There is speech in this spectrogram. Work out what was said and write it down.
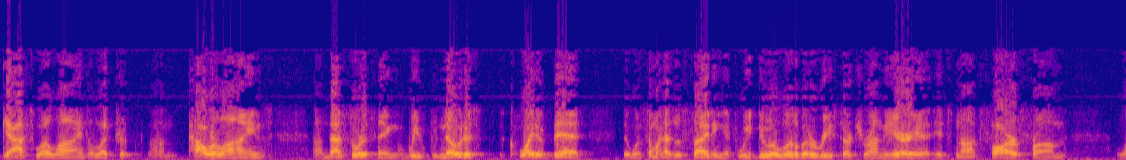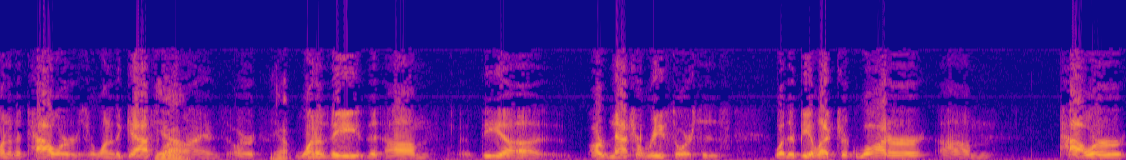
gas well lines, electric um, power lines, um, that sort of thing. We've noticed quite a bit that when someone has a sighting, if we do a little bit of research around the area, it's not far from one of the towers or one of the gas yeah. lines or yep. one of the the, um, the uh, our natural resources, whether it be electric, water, um, power,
